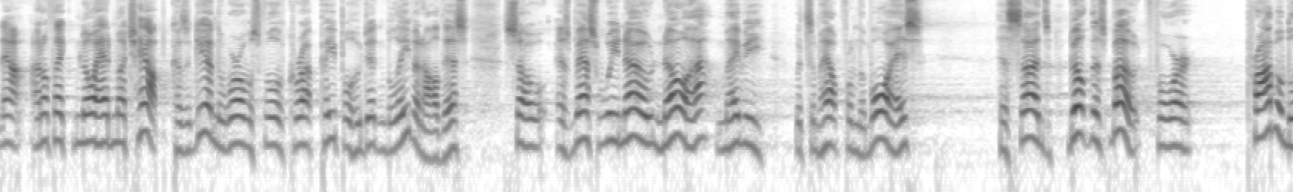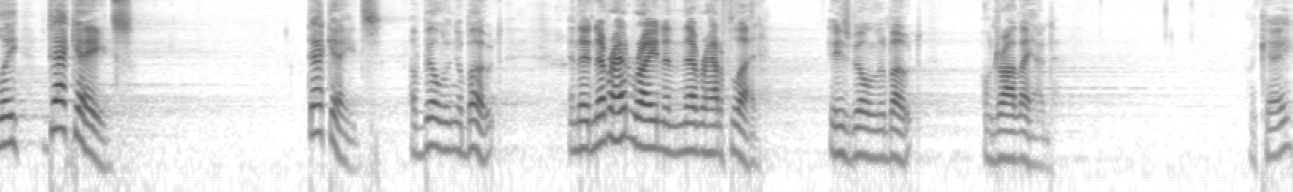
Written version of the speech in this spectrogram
Now, I don't think Noah had much help because, again, the world was full of corrupt people who didn't believe in all this. So, as best we know, Noah, maybe with some help from the boys, his sons, built this boat for probably decades. Decades of building a boat. And they'd never had rain and never had a flood. And he's building a boat on dry land. Okay?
